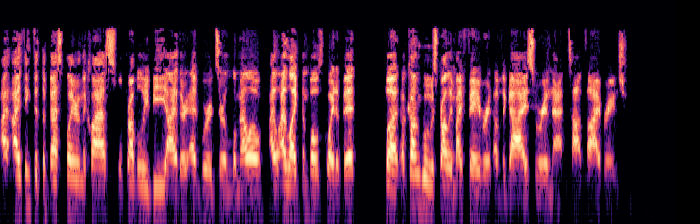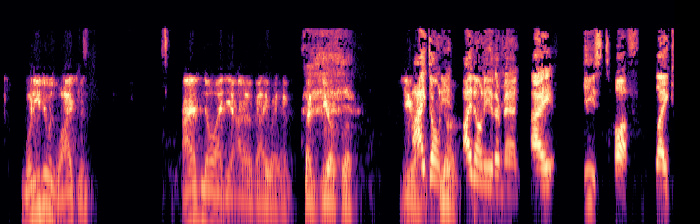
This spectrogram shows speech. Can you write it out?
I, I think that the best player in the class will probably be either Edwards or LaMelo. I, I like them both quite a bit. but Okongwu was probably my favorite of the guys who are in that top five range. What do you do with Wiseman? I have no idea how to evaluate him. Like zero clue. Zero. I don't. E- I don't either, man. I he's tough. Like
